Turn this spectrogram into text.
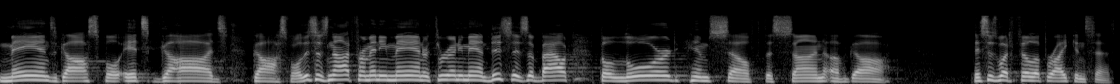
man's gospel, it's God's gospel. This is not from any man or through any man. This is about the Lord Himself, the Son of God. This is what Philip Ryken says.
